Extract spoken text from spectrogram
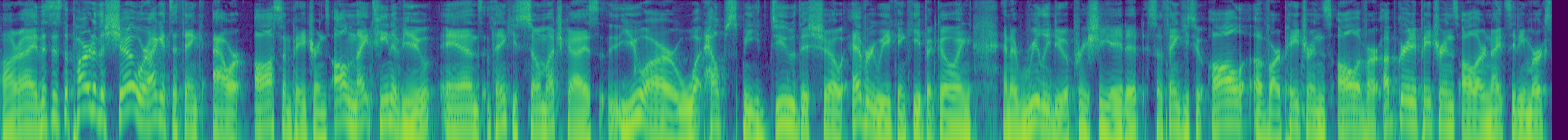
All right, this is the part of the show where I get to thank our awesome patrons, all 19 of you. And thank you so much, guys. You are what helps me do this show every week and keep it going. And I really do appreciate it. So thank you to all of our patrons, all of our upgraded patrons, all our Night City Mercs.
